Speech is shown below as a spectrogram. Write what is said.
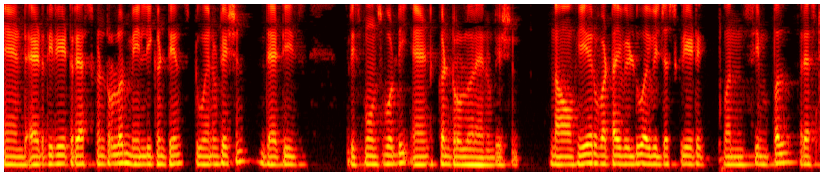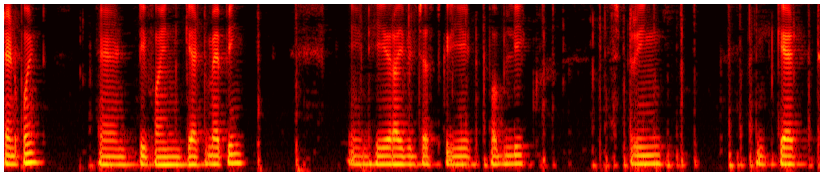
And at the rate rest controller mainly contains two annotation that is response body and controller annotation. Now here what I will do I will just create one simple rest endpoint and define get mapping. And here I will just create public string get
